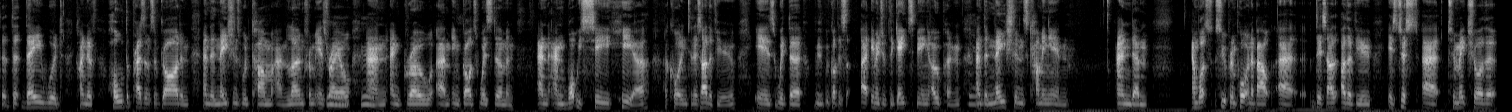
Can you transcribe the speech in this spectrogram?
that that they would kind of hold the presence of God and and the nations would come and learn from Israel and and grow um, in God's wisdom. And and and what we see here according to this other view is with the we- we've got this uh, image of the gates being open Yeah. and the nations coming in. And um, and what's super important about uh, this other view is just uh, to make sure that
